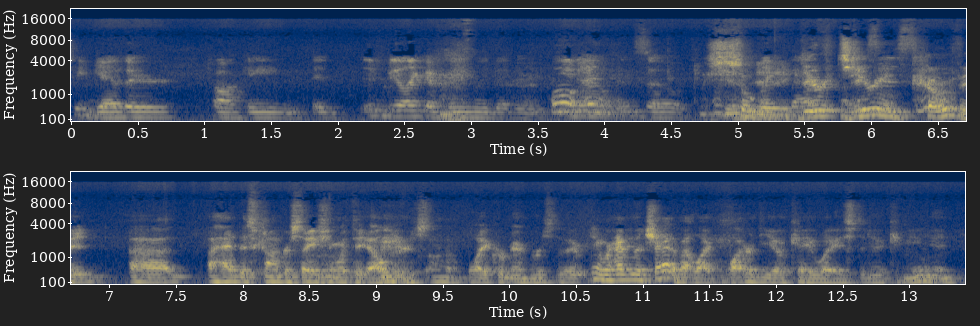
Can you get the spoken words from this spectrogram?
together talking. It, it'd be like a family dinner, Well, you know. and- And, so So Like during, during Jesus. COVID, uh, I had this conversation with the elders. I don't know if Blake remembers. They, you know, we're having the chat about like what are the okay ways to do communion,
